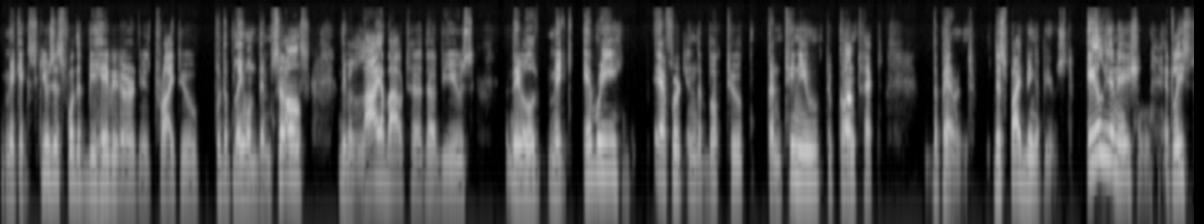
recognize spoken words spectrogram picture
make excuses for that behavior. They will try to put the blame on themselves. They will lie about uh, the abuse. They will make every effort in the book to continue to contact the parent despite being abused. Alienation, at least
